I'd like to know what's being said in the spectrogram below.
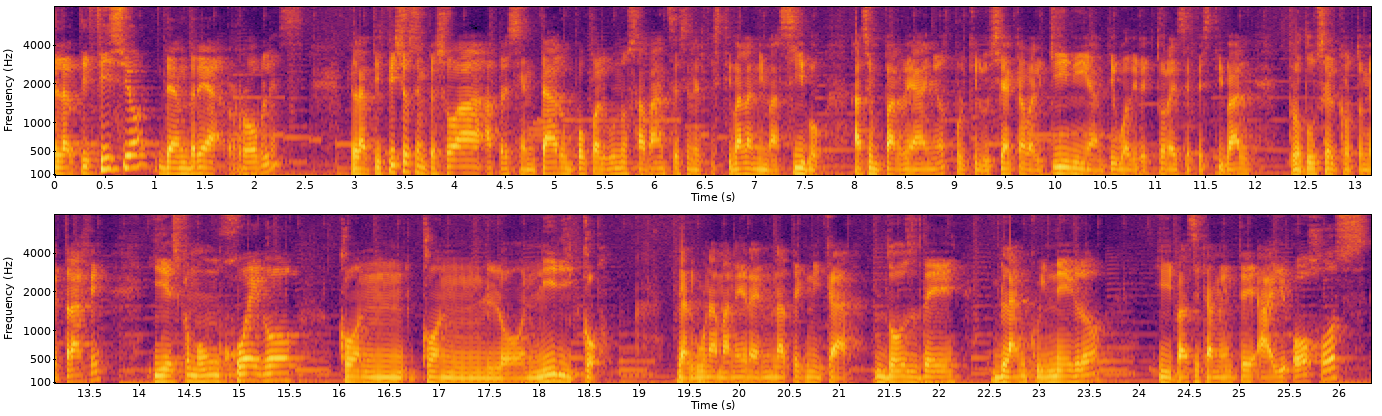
El artificio de Andrea Robles. El artificio se empezó a, presentar un poco algunos avances en el Festival Animasivo hace un par de años porque Lucía Cavalchini, antigua directora de ese festival, produce el cortometraje y es como un juego con, con lo onírico de alguna manera en una técnica 2D blanco y negro y básicamente hay ojos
